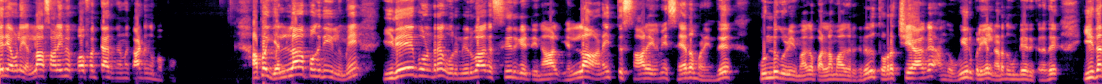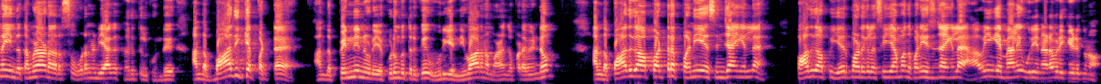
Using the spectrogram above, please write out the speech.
ஏரியாவில் எல்லா சாலையுமே பர்ஃபெக்டாக இருக்குன்னு காட்டுங்க பார்ப்போம் அப்போ எல்லா பகுதியிலுமே இதே போன்ற ஒரு நிர்வாக சீர்கேட்டினால் எல்லா அனைத்து சாலையிலுமே சேதமடைந்து குண்டு குழியுமாக பள்ளமாக இருக்கிறது. தொடர்ச்சியாக அங்க உயிர் பலிகள் நடந்து கொண்டே இருக்கிறது. இதனை இந்த தமிழ்நாடு அரசு உடனடியாக கருத்தில் கொண்டு அந்த பாதிக்கப்பட்ட அந்த பெண்ணினுடைய குடும்பத்திற்கு உரிய நிவாரணம் வழங்கப்பட வேண்டும். அந்த பாதுகாப்பற்ற பணியை செஞ்சாங்கல்ல? பாதுகாப்பு ஏற்பாடுகளை செய்யாம அந்த பணியை செஞ்சாங்கல்ல அவங்க மேலேயும் உரிய நடவடிக்கை எடுக்கணும்.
